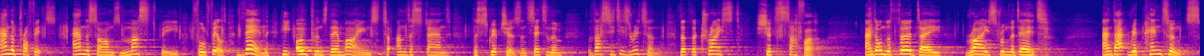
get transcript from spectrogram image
and the prophets and the Psalms must be fulfilled. Then he opened their minds to understand the scriptures and said to them, Thus it is written that the Christ should suffer and on the third day rise from the dead and that repentance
